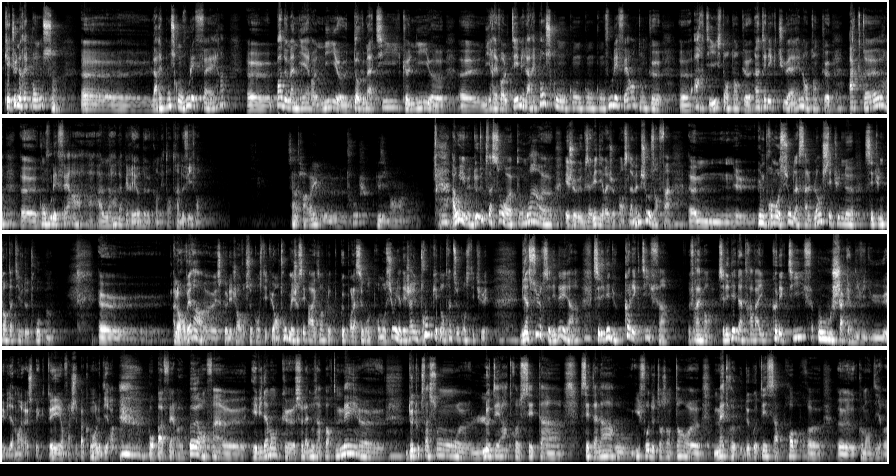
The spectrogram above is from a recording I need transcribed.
qui est une réponse, euh, la réponse qu'on voulait faire, euh, pas de manière ni dogmatique ni ni révoltée, mais la réponse qu'on voulait faire en tant que artiste, en tant qu'intellectuel, en tant qu'acteur, qu'on voulait faire à, la période qu'on est en train de vivre c'est un travail de, troupe quasiment. Ah oui, de toute façon, euh, pour moi, euh, et je, Xavier dirait, je pense la même chose. Enfin, euh, une promotion de la salle blanche, c'est une, c'est une tentative de troupe. Hein. Euh, alors on verra, est-ce que les gens vont se constituer en troupe, mais je sais par exemple que pour la seconde promotion, il y a déjà une troupe qui est en train de se constituer. Bien sûr, c'est l'idée, hein, c'est l'idée du collectif. Hein. Vraiment, c'est l'idée d'un travail collectif où chaque individu, évidemment, est respecté. Enfin, je ne sais pas comment le dire pour pas faire peur. Enfin, euh, évidemment que cela nous importe, mais euh, de toute façon, euh, le théâtre, c'est un, c'est un art où il faut de temps en temps euh, mettre de côté sa propre, euh, comment dire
